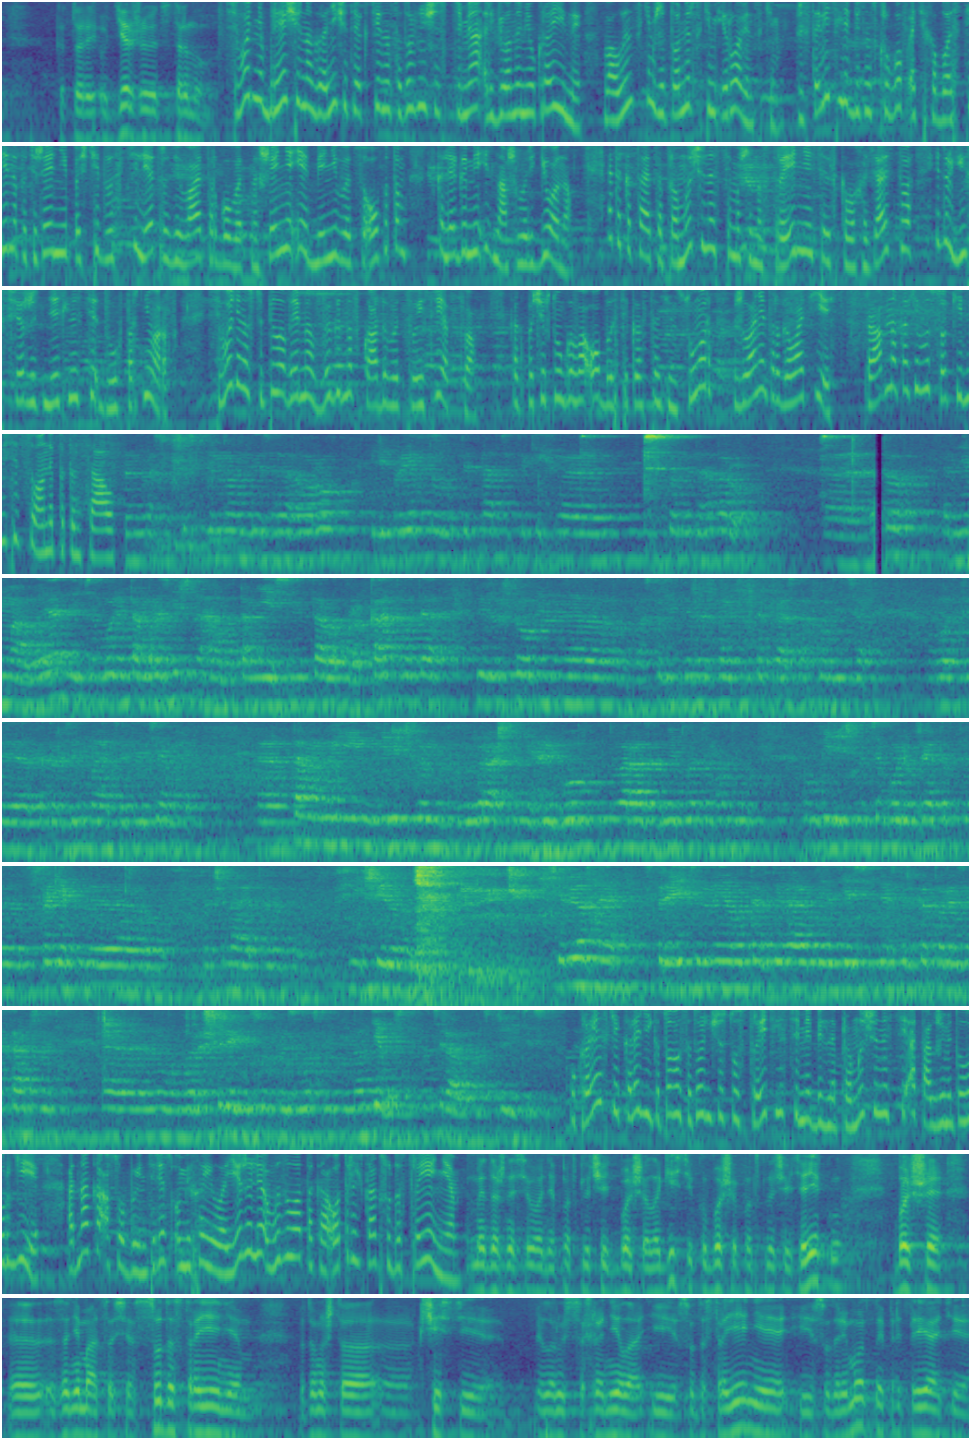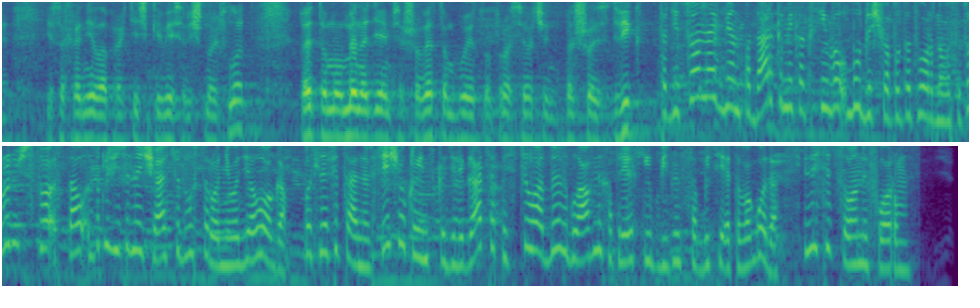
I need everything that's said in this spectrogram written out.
который удерживает страну. Сегодня Брещина граничит и активно сотрудничает с тремя регионами Украины – Волынским, Житомирским и Ровенским. Представители бизнес-кругов этих областей на протяжении почти 20 лет развивают торговые отношения и обмениваются опытом с коллегами из нашего региона. Это касается промышленности, машиностроения, сельского хозяйства и других сфер жизнедеятельности двух партнеров. Сегодня наступило время выгодно вкладывать свои средства. Как подчеркнул глава области Константин Сумар, желание торговать есть, равно как и высокий инвестиционный потенциал осуществлено без договоров или проектов 15 таких инвестиционных договоров. Это немалое, и тем более там различная гамма, там есть металлопрокат, вот я вижу, что господин Бережной как раз находится, вот, который занимается этой темой. Там мы увеличиваем выращивание грибов, два раза будет в этом году увеличено, тем более уже этот проект начинает финишировать. Серьезные строительные, вот есть инвесторы, которые заканчивают ну, расширение своего производства именно отделочных материалов для строительства. Украинские коллеги готовы к сотрудничеству в строительстве, мебельной промышленности, а также металлургии. Однако особый интерес у Михаила Ежеля вызвала такая отрасль, как судостроение. Мы должны сегодня подключить больше логистику, больше подключить реку, больше э, заниматься сейчас судостроением, потому что э, к чести Беларусь сохранила и судостроение, и судоремонтные предприятия, и сохранила практически весь речной флот. Поэтому мы надеемся, что в этом будет в вопросе очень большой сдвиг. Традиционный обмен подарками как символ будущего плодотворного сотрудничества стал заключительной частью двустороннего диалога. После официальной встречи украинская делегация посетила одно из главных апрельских бизнес-событий этого года – инвестиционный форум.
